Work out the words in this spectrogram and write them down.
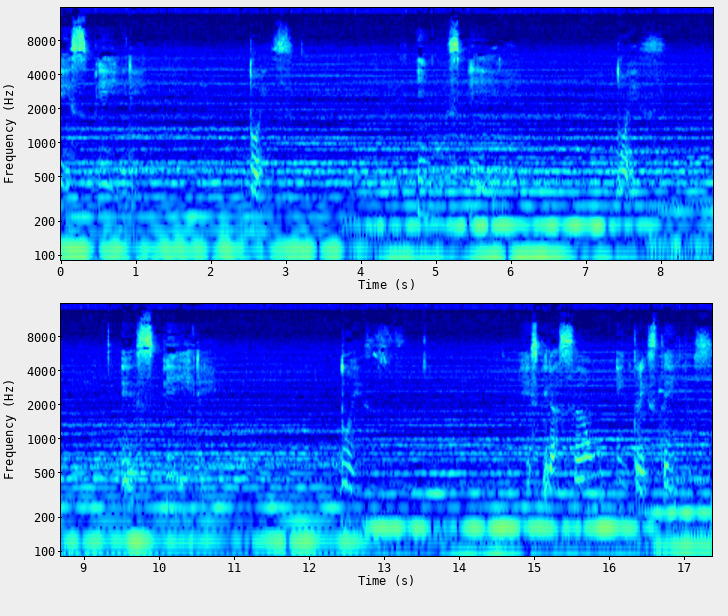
Expire, dois. Inspire, dois. Expire. Respiração em três tempos.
